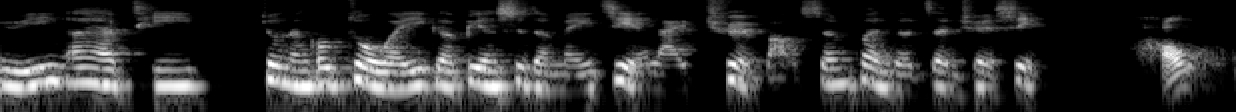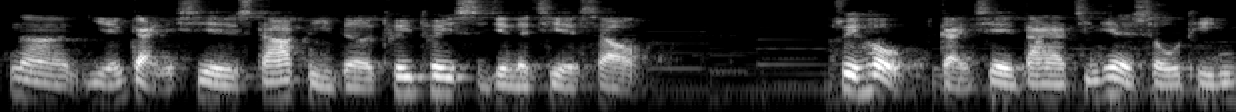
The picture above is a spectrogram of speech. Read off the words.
语音 NFT 就能够作为一个辨识的媒介来确保身份的正确性。好，那也感谢 Staffy 的推推时间的介绍。最后，感谢大家今天的收听。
